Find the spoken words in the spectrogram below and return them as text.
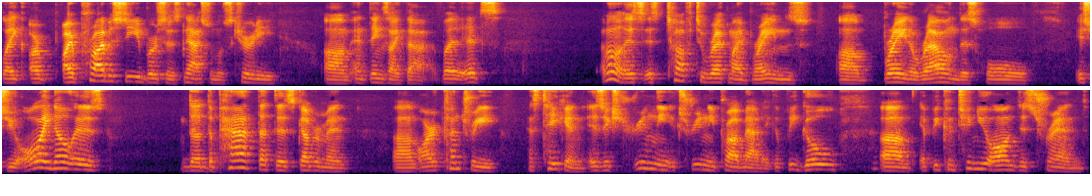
like our our privacy versus national security um, and things like that. But it's I don't know. It's it's tough to wreck my brains uh, brain around this whole issue. All I know is the the path that this government, um, our country has taken is extremely extremely problematic. If we go, um, if we continue on this trend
